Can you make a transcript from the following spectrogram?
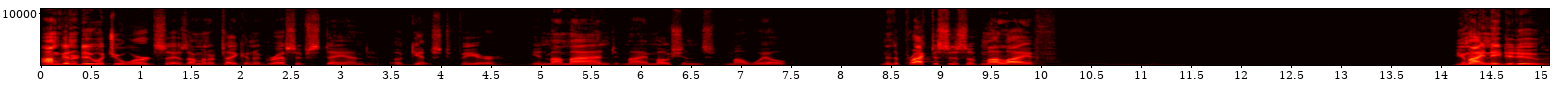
I'm going to do what your word says. I'm going to take an aggressive stand against fear in my mind, my emotions, my will, and in the practices of my life. You might need to do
